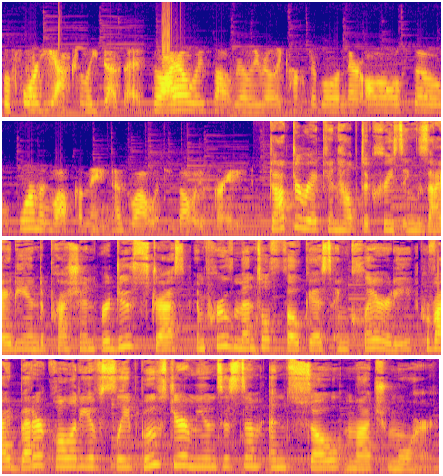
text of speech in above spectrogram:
before he actually does it. So I always felt really, really comfortable, and they're all so warm and welcoming as well, which is always great. Dr. Rick can help decrease anxiety and depression, reduce stress, improve mental focus and clarity, provide better quality of sleep, boost your immune system, and so much more.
